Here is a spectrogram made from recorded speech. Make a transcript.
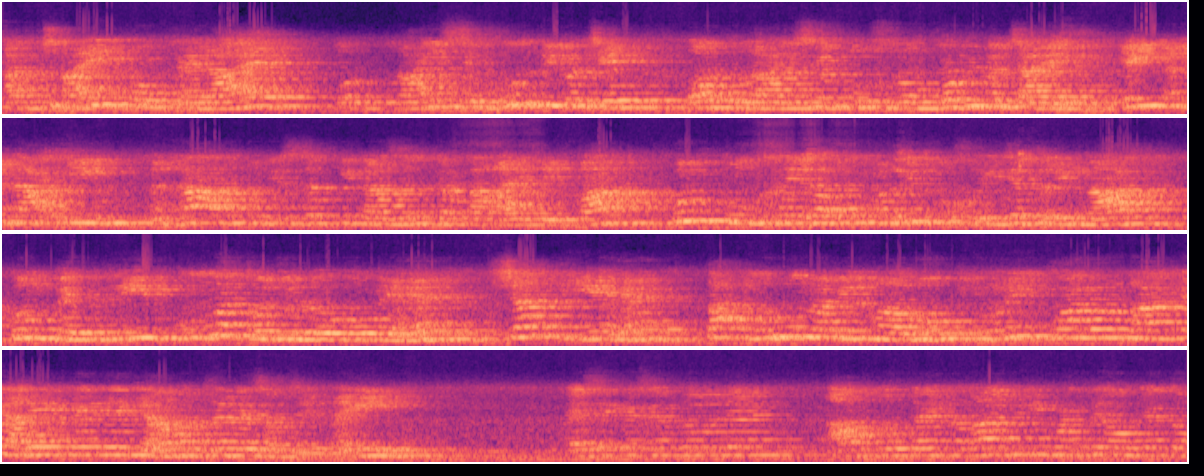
اچھائی کو پھیلائے اور برائی سے خود بھی بچے اور برائی سے دوسروں کو بھی بچائے۔ یہی اللہ کی اللہ رب العزت کی نازل کرتا آئے پاک۔ کن تم خیر امت اخرجت للناس۔ تم بہترین امت ہو جو لوگوں میں ہے۔ شرط یہ ہے، تأمرون بالمعروف۔ یوں نہیں فوراً اٹھا کے ہر ایک کہتے ہیں کہ ہم اچھے سب سے نہیں۔ ایسے کیسے ہم ہو آپ تو کہیں نماز بھی نہیں پڑھتے ہو گے تو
